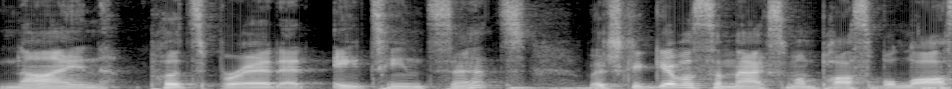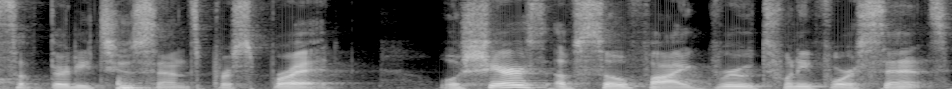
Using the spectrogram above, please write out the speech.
9 put spread at 18 cents, which could give us a maximum possible loss of 32 cents per spread. Well, shares of SoFi grew 24 cents,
